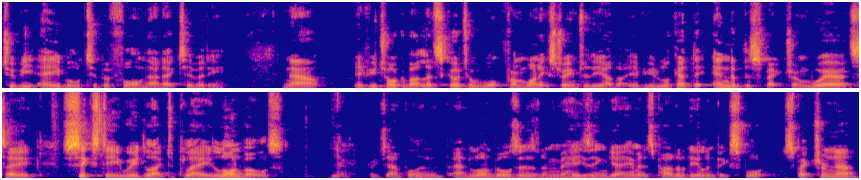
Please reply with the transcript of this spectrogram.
to be able to perform that activity. Now, if you talk about, let's go to from one extreme to the other. If you look at the end of the spectrum, where at say 60, we'd like to play lawn bowls, yeah. for example, and, and lawn bowls is an amazing game, and it's part of the Olympic sport spectrum now.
